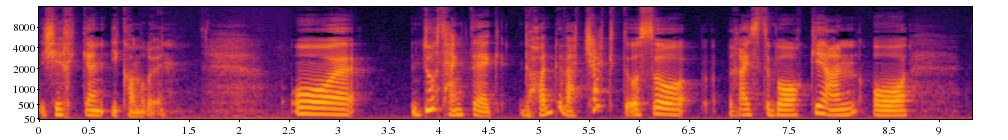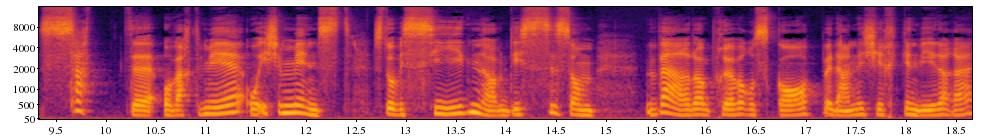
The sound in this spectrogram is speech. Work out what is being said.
kirken i Kamerun. Og da tenkte jeg det hadde vært kjekt å reise tilbake igjen og sett og vært med, og ikke minst stå ved siden av disse som hver dag prøver å skape denne kirken videre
